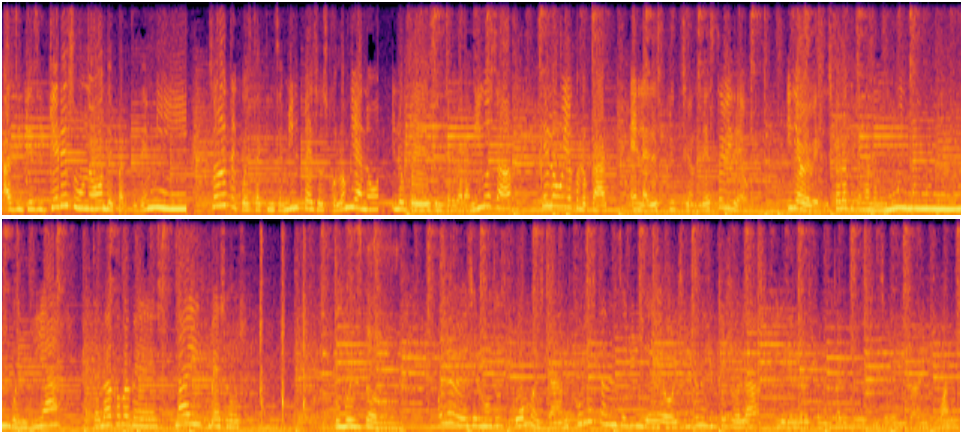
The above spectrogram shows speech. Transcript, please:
Así que si quieres uno de parte de mí, solo te cuesta 15 mil pesos colombianos y lo puedes encargar a mi WhatsApp, que lo voy a colocar en la descripción de este video. Y ya bebés, espero que tengan un muy muy muy muy buen día. Hasta luego bebés. Bye, besos. ¿Cómo están? Hola bebés hermosos, ¿cómo están? ¿Cómo están en serio el día de hoy? Siempre me siento sola leyendo los comentarios de en serio no saben cuánto.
